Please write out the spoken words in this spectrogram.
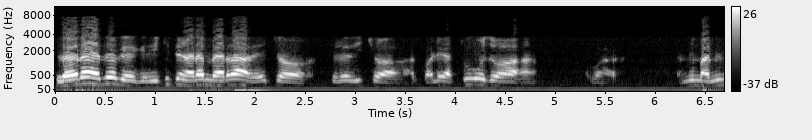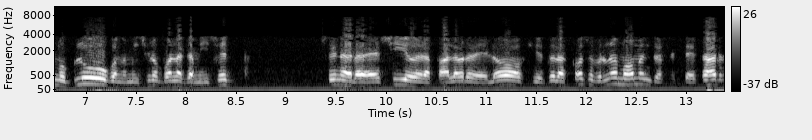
La verdad creo que, que dijiste una gran verdad, de hecho te lo he dicho a, colegas tuyos, a, a- al, mismo, club, cuando me hicieron poner la camiseta, soy un agradecido de las palabras de elogio y todas las cosas, pero no es momento de festejar,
